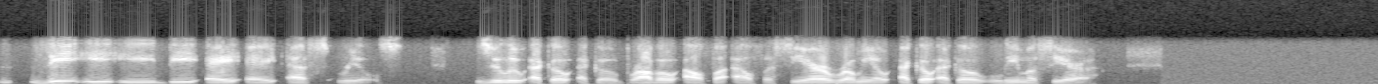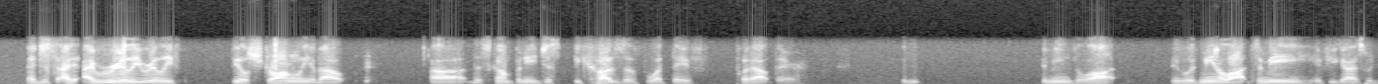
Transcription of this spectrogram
Z E E B A A S Reels. Zulu Echo Echo Bravo Alpha Alpha Sierra Romeo Echo Echo Lima Sierra. I just I, I really really feel strongly about uh, this company just because of what they've put out there. It, it means a lot. It would mean a lot to me if you guys would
